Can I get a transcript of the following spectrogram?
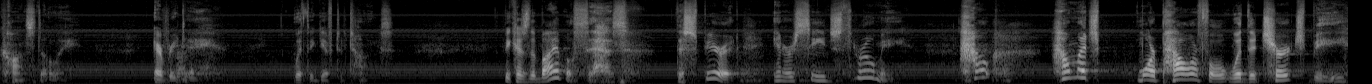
constantly, every day, with the gift of tongues. Because the Bible says the Spirit intercedes through me. How, how much more powerful would the church be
